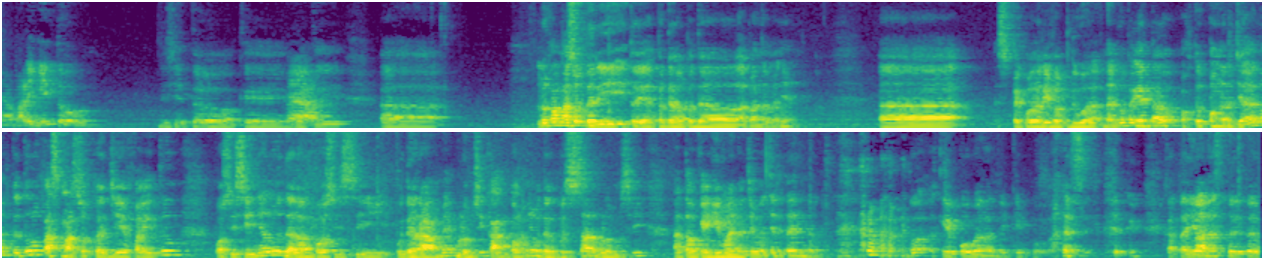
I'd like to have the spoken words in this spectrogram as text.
ya paling itu Di situ, oke. Ya. Berarti eh, lu kan masuk dari itu ya pedal-pedal apa namanya? eh Specular Reverb 2. Nah, gue pengen tahu waktu pengerjaan waktu itu lu pas masuk ke Jeva itu posisinya lu dalam posisi udah rame belum sih kantornya udah besar belum sih atau kayak gimana? Coba ceritain dong. gue kepo banget nih kepo. Kata Yonas tuh itu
